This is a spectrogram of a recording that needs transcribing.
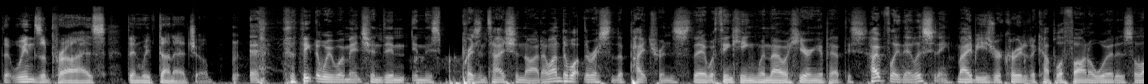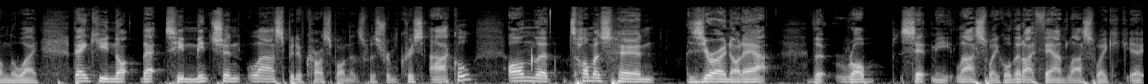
that wins a prize, then we've done our job. to think that we were mentioned in, in this presentation night. I wonder what the rest of the patrons there were thinking when they were hearing about this. Hopefully they're listening. Maybe he's recruited a couple of final worders along the way. Thank you, not that Tim Minchin. Last bit of correspondence was from Chris Arkle on the Thomas Hearne zero not out that Rob sent me last week, or that I found last week, uh,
